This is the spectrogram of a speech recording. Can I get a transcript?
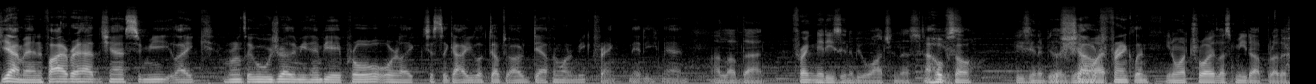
Yeah, man. If I ever had the chance to meet like everyone's like, "Oh, would you rather meet an NBA pro or like just a guy you looked up to?" I would definitely want to meet Frank Nitty, man. I love that. Frank Nitty's gonna be watching this. I hope He's- so. He's gonna be like, Shout out to? Franklin. You know what, Troy? Let's meet up, brother.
